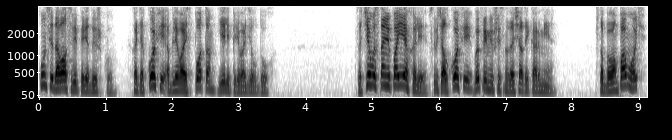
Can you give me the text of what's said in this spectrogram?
Хунси давал себе передышку, хотя Кофе, обливаясь потом, еле переводил дух. «Зачем вы с нами поехали?» – вскричал Кофе, выпрямившись на дощатой корме. «Чтобы вам помочь».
